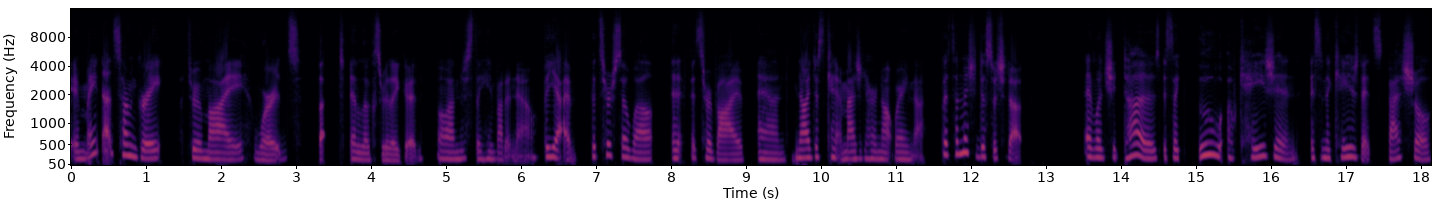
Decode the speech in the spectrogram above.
It might not sound great through my words, but it looks really good. Oh, I'm just thinking about it now. But yeah, it fits her so well and it fits her vibe. And now I just can't imagine her not wearing that. But sometimes she just switch it up. And when she does, it's like, ooh, occasion. It's an occasion. It's special.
